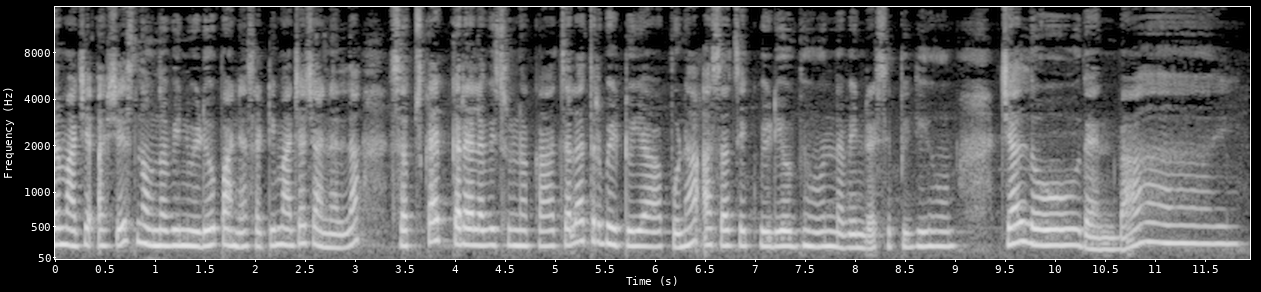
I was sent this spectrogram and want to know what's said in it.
तर माझे असेच नवनवीन व्हिडिओ पाहण्यासाठी माझ्या चॅनलला सबस्क्राईब करायला विसरू नका. चला तर भेटूया पुन्हा असाच एक व्हिडिओ घेऊन नवीन रेसिपी घेऊन. चलो देन बाय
